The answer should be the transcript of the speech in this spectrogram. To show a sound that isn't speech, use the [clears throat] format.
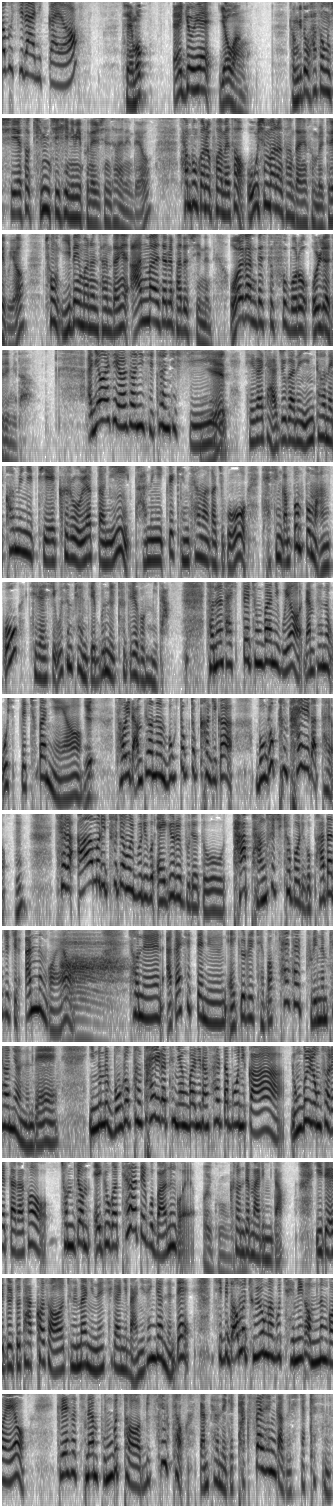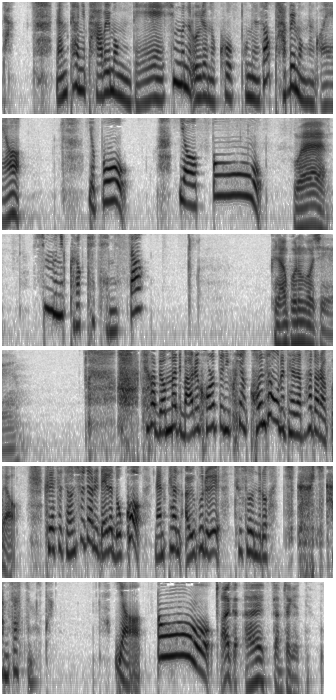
들어보시라니까요. 제목 애교의 여왕. 경기도 화성시에서 김지희 님이 보내주신 사연인데요. 상품권을 포함해서 50만 원 상당의 선물 드리고요. 총 200만 원 상당의 안마의자를 받을 수 있는 월간 베스트 후보로 올려드립니다. 안녕하세요, 선희 씨, 천식 씨. 예. 제가 자주 가는 인터넷 커뮤니티에 글을 올렸더니 반응이 꽤 괜찮아가지고 자신감 뿜뿜 안고 지랄 씨 웃음 편지에 문을 두드려 봅니다. 저는 40대 중반이고요. 남편은 50대 초반이에요. 예. 저희 남편은 묵뚝뚝하기가 목욕탕 타일 같아요. 제가 아무리 투정을 부리고 애교를 부려도 다 방수시켜버리고 받아주질 않는 거예요. 아, 저는 아가씨 때는 애교를 제법 살살 부리는 편이었는데 이놈의 목욕탕 타일 같은 양반이랑 살다 보니까 용불용설에 따라서 점점 애교가 퇴화되고 마는 거예요. 아이고. 그런데 말입니다. 이제 애들도 다 커서 둘만 있는 시간이 많이 생겼는데 집이 너무 조용하고 재미가 없는 거예요. 그래서 지난 봄부터 미친 척 남편에게 닭살 행각을 시작했습니다. 남편이 밥을 먹는데 신문을 올려놓고 보면서 밥을 먹는 거예요. 여보, 여보, 왜? 신문이 그렇게 재밌어? 그냥 보는 거지. 제가 몇 마디 말을 걸었더니 그냥 건성으로 대답하더라고요. 그래서 전 수저를 내려놓고 남편 얼굴을 두 손으로 지그시 감쌌습니다. 여보, 아, 까, 아이, 깜짝이야.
